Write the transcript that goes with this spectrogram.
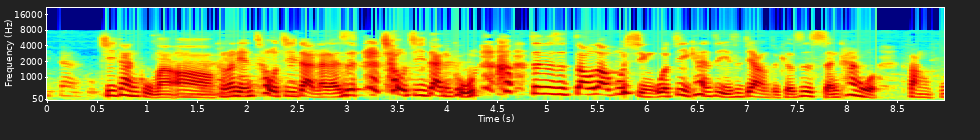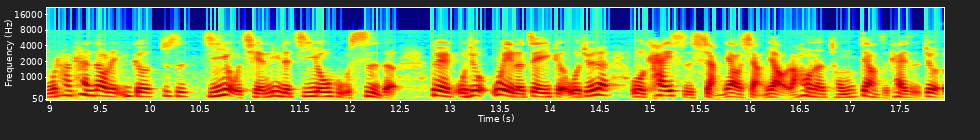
鸡蛋骨。鸡蛋骨吗？啊、哦，可能连臭鸡蛋大概是 臭鸡蛋骨，真的是糟到不行。我自己看自己是这样子，可是神看我，仿佛他看到了一个就是极有潜力的绩优股似的。对，我就为了这一个，我觉得我开始想要想要，然后呢，从这样子开始就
